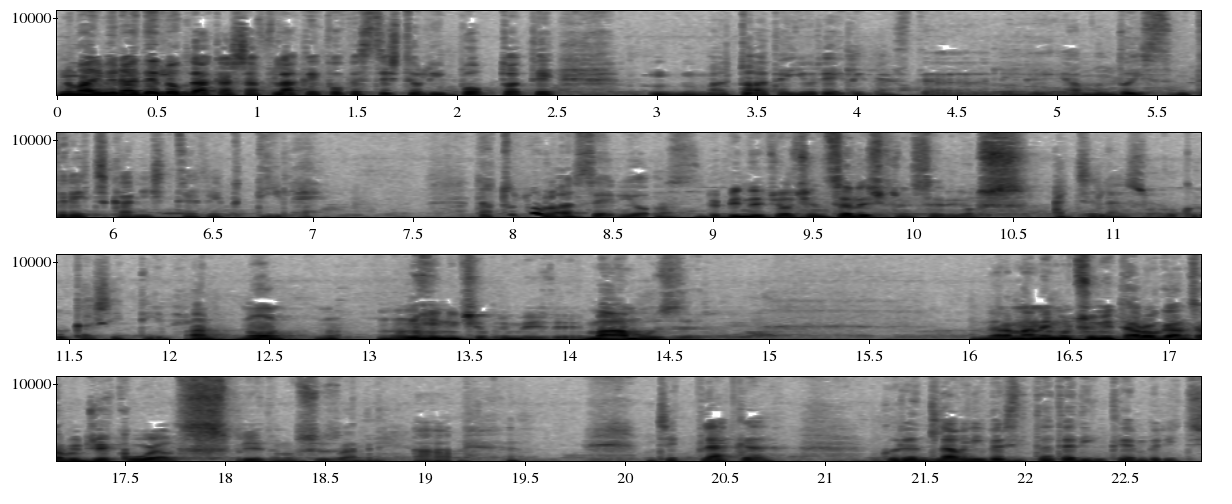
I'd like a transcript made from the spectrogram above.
Nu m-ar mira deloc dacă aș afla că îi povestește lui Bob toate, m, toate iurelile astea. ale ei. Amândoi sunt reci ca niște reptile. Dar tu nu lua în serios. Depinde ceea ce înțelegi prin serios. Același lucru ca și tine. Ah, nu, nu, nu, nu e nicio primejdere. Mă amuză. Dar m-a nemulțumit aroganța lui Jack Wells, prietenul Suzanei. Ah, Jack pleacă curând la Universitatea din Cambridge.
